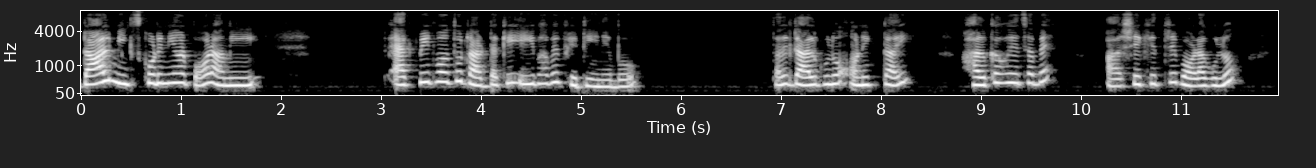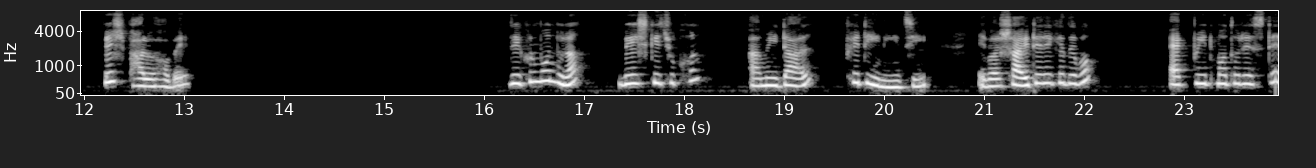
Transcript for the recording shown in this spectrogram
ডাল মিক্স করে নেওয়ার পর আমি এক মিনিট মতো ডালটাকে এইভাবে ফেটিয়ে নেব। তাহলে ডালগুলো অনেকটাই হালকা হয়ে যাবে আর সেক্ষেত্রে বড়াগুলো বেশ ভালো হবে। দেখুন বন্ধুরা, বেশ কিছুক্ষণ আমি ডাল ফেটিয়ে নিয়েছি। এবার সাইডে রেখে দেব এক মিনিট মতো রেস্টে।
